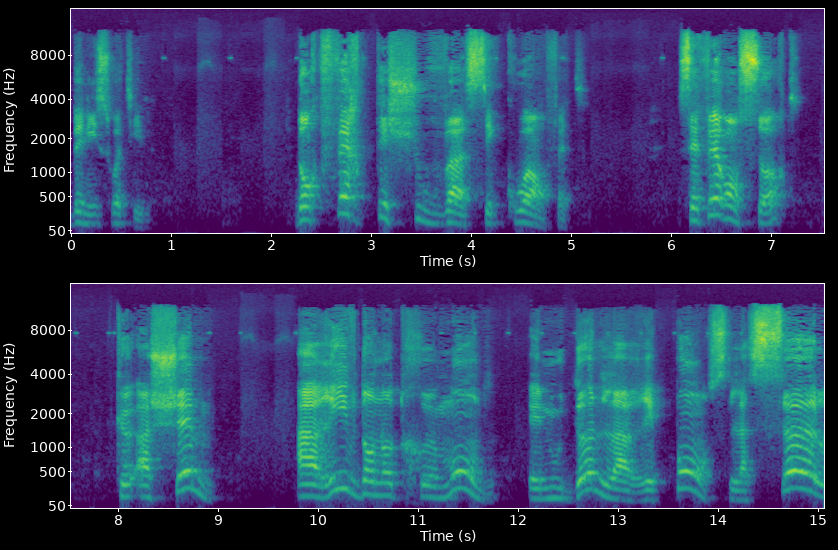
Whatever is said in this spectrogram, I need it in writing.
béni soit-il. Donc, faire Teshuvah, c'est quoi en fait? C'est faire en sorte que Hachem arrive dans notre monde et nous donne la réponse, la seule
